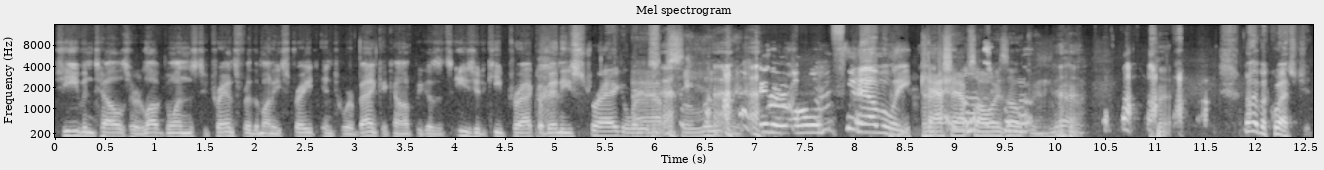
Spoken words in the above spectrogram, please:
She even tells her loved ones to transfer the money straight into her bank account because it's easier to keep track of any stragglers Absolutely. in her own family. Cash app's always open. Yeah. now I have a question.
